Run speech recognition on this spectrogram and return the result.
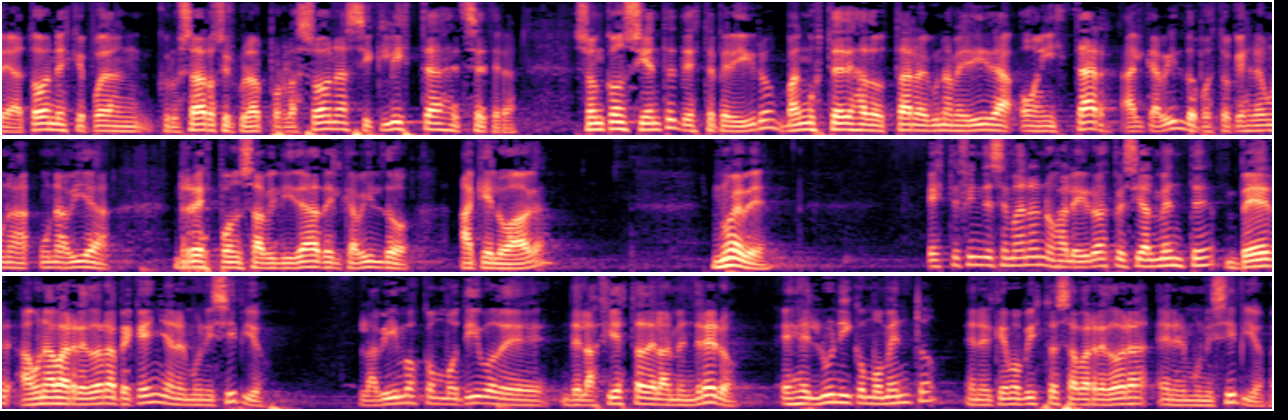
peatones que puedan cruzar o circular por la zona, ciclistas, etcétera. ¿Son conscientes de este peligro? ¿Van ustedes a adoptar alguna medida o a instar al Cabildo, puesto que es una, una vía responsabilidad del Cabildo, a que lo haga? Nueve, este fin de semana nos alegró especialmente ver a una barredora pequeña en el municipio. La vimos con motivo de, la fiesta del almendrero. Es el único momento en el que hemos visto esa barredora en el municipio.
